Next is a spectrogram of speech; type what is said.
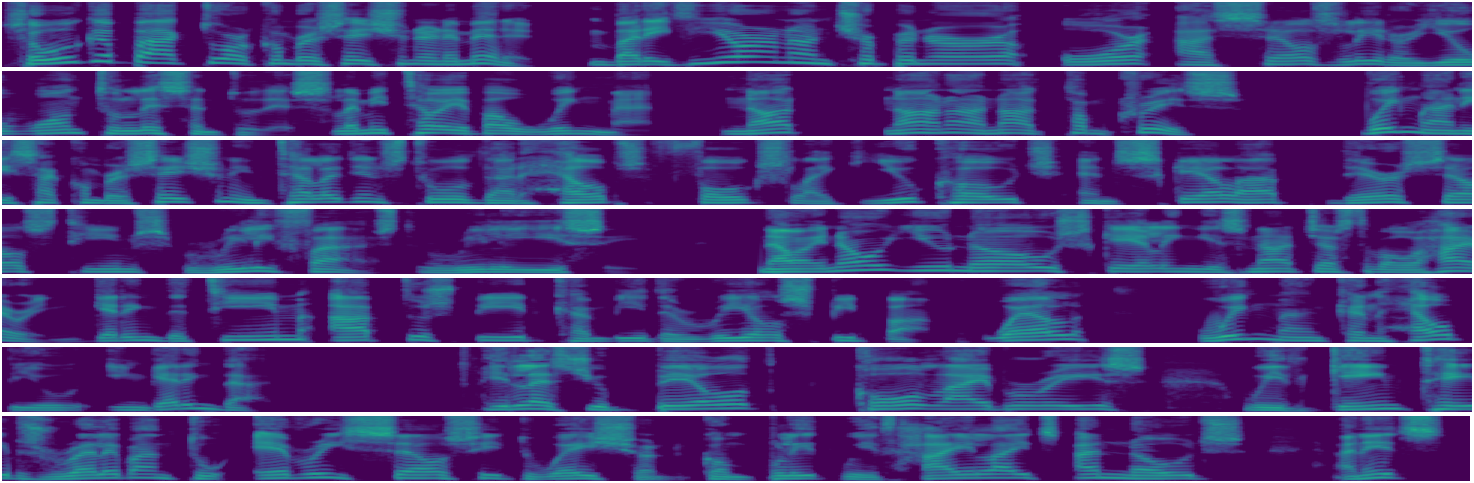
so, we'll get back to our conversation in a minute. But if you're an entrepreneur or a sales leader, you want to listen to this. Let me tell you about Wingman. Not, no, no, not Tom Cruise. Wingman is a conversation intelligence tool that helps folks like you coach and scale up their sales teams really fast, really easy. Now, I know you know scaling is not just about hiring. Getting the team up to speed can be the real speed bump. Well, Wingman can help you in getting that. It lets you build call libraries with game tapes relevant to every sales situation, complete with highlights and notes, and it's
